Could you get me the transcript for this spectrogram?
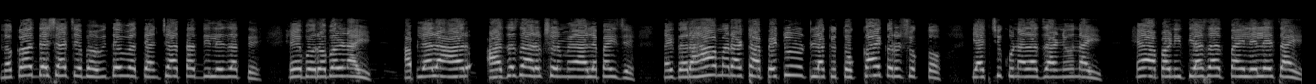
नकळत देशाचे भवितव्य त्यांच्या हातात दिले जाते. हे बरोबर नाही. आपल्याला आर- आजच आरक्षण मिळाले पाहिजे. नाहीतर हा मराठा पेटून उठला की तो काय करू शकतो? याची कुणाला जाणीव नाही. हे आपण इतिहासात पाहिलेलेच आहे.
